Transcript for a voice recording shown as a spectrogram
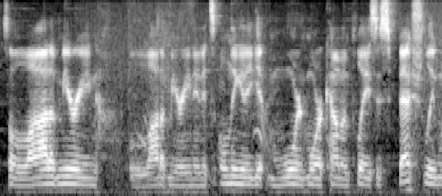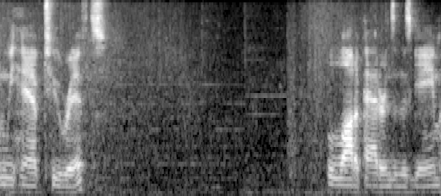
It's a lot of mirroring, a lot of mirroring, and it's only going to get more and more commonplace, especially when we have two rifts. A lot of patterns in this game.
